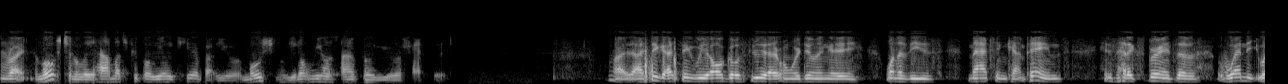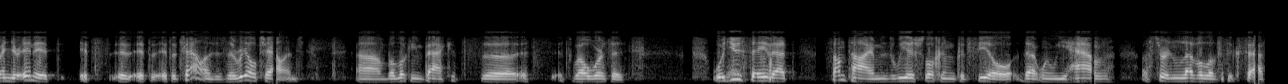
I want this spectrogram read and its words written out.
right. emotionally how much people really care about you. Emotionally, you don't realize how people you're affected. Right. I think I think we all go through that when we're doing a one of these matching campaigns. Is that experience of when when you're in it, it's it's it's a challenge. It's a real challenge. Um, but looking back, it's uh, it's it's well worth it. Would you say that sometimes we as shluchim could feel that when we have a certain level of success,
